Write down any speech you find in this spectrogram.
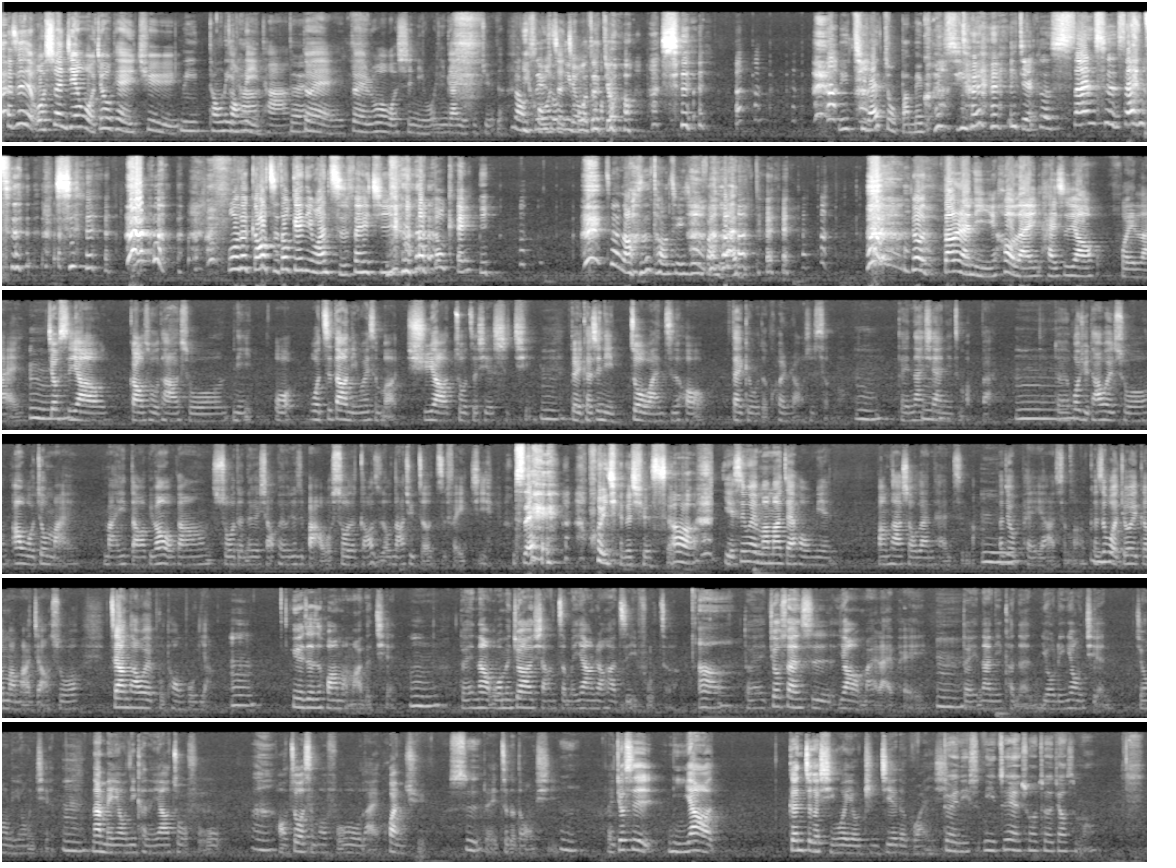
可是我瞬间我就可以去你同理同理他，对。对对，如果我是你，我应该也是觉得你活着就活着就好，是。你起来走吧，没关系。一节课三次，三次是。我的稿子都给你玩纸飞机，都给你。这老师同情心泛滥，对。就当然，你后来还是要回来，嗯，就是要告诉他说，你我我知道你为什么需要做这些事情，嗯，对。可是你做完之后带给我的困扰是什么？嗯，对。那现在你怎么办？嗯，对。或许他会说啊，我就买买一刀。比方我刚刚说的那个小朋友，就是把我所有的稿子都拿去折纸飞机。谁？我以前的学生啊，也是因为妈妈在后面。帮他收烂摊子嘛，嗯、他就赔啊什么。可是我就会跟妈妈讲说，这样他会不痛不痒。嗯，因为这是花妈妈的钱。嗯，对，那我们就要想怎么样让他自己负责。啊，对，就算是要买来赔。嗯，对，那你可能有零用钱就用零用钱。嗯，那没有你可能要做服务。嗯，哦，做什么服务来换取？是对这个东西。嗯，对，就是你要。跟这个行为有直接的关系。对，你你之前说这个叫什么？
